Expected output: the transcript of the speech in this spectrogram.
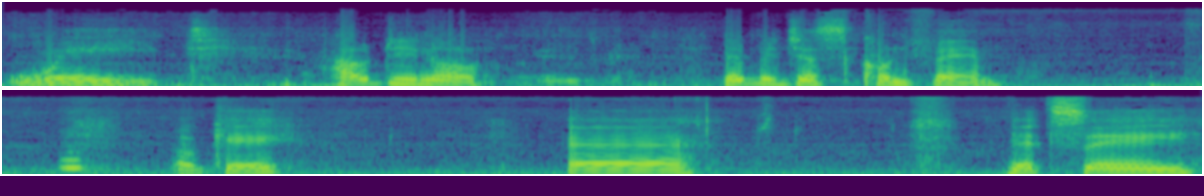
Wait, how do you know? Let me just confirm. Okay. Uh, let's say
